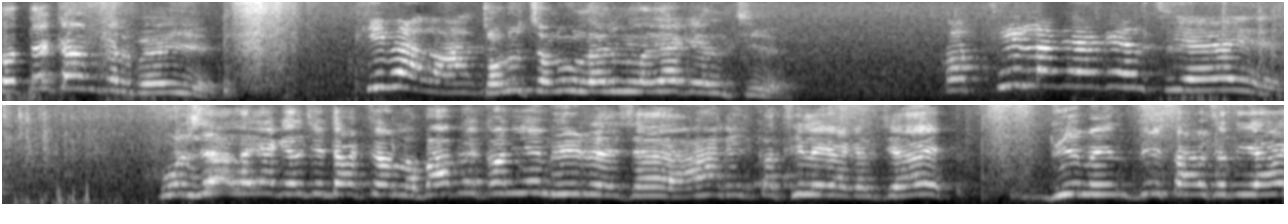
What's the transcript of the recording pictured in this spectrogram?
कते काम करबे ये? की भेल? अहाँ चलू चलू लाइन में लगा गेल छियै। कथी लगा गेल छियै पुर्जा लगा गेल छियै डॉक्टर लग। बाप रे कनिए भीड़ रहै छै। अहाँके कथी लगा गेल छियै? दुई महीना दुई साल से इएह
